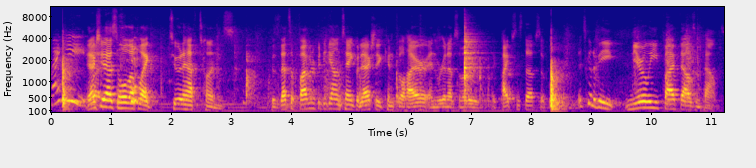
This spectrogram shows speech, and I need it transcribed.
Mikey. it actually has to hold up like two and a half tons. Because that's a 550 gallon tank, but it actually can fill higher, and we're gonna have some other like pipes and stuff. So it's gonna be nearly 5,000 pounds.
